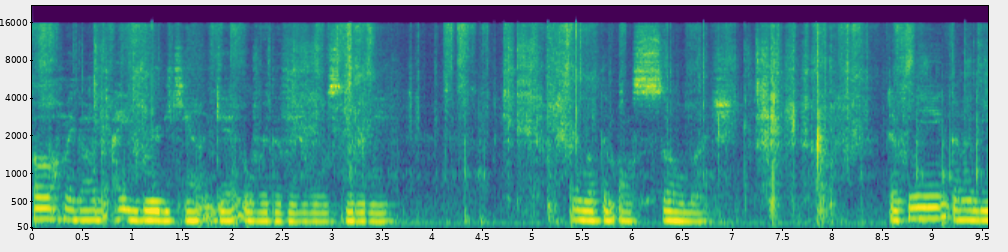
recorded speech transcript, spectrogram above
Oh my god, I literally can't get over the visuals, literally. I love them all so much. Definitely gonna be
